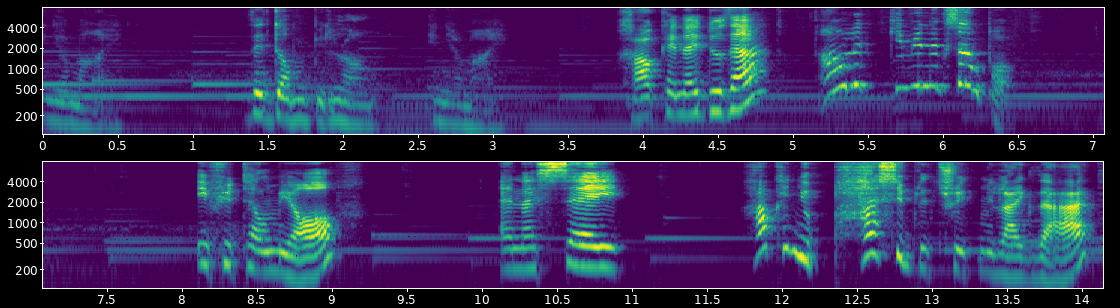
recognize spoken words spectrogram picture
in your mind. They don't belong in your mind. How can I do that? I'll give you an example. If you tell me off and I say, How can you possibly treat me like that?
